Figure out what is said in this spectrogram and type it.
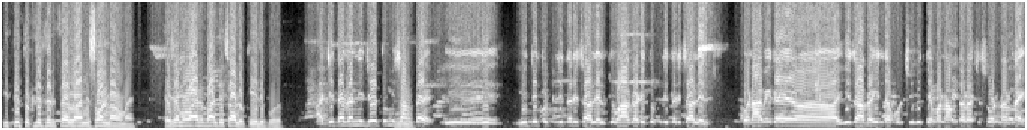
किती तुटली तरी चालला आणि सोडणार नाही. त्याच्यामुळे आम्ही बांधे चालू केली परत. अजितदादांनी जे तुम्ही सांगताय की युती तुटली तरी चालेल किंवा आघाडी तुटली तरी चालेल पण आम्ही काय ही जागा इंदापूरची विद्यमान आमदाराची सोडणार नाही.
